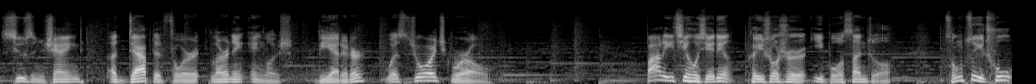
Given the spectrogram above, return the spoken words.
Susan Shand adapted for Learning English. The editor was George Grow. 巴黎气候协定可以说是一波三折，从最初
